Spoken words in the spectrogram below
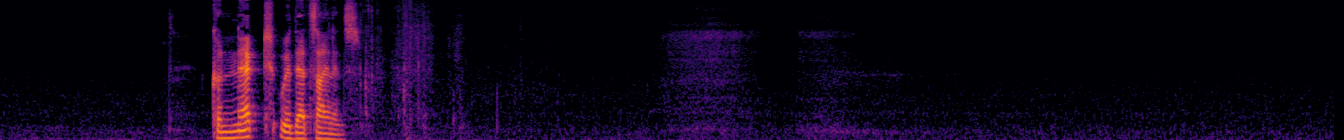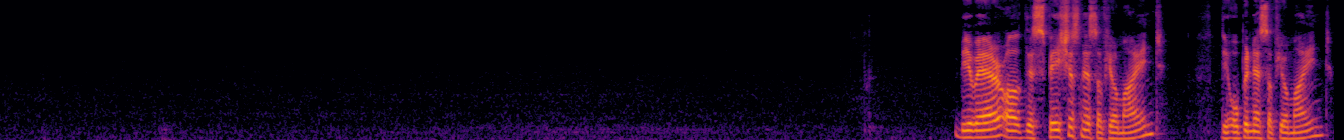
Connect with that silence. Be aware of the spaciousness of your mind, the openness of your mind.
